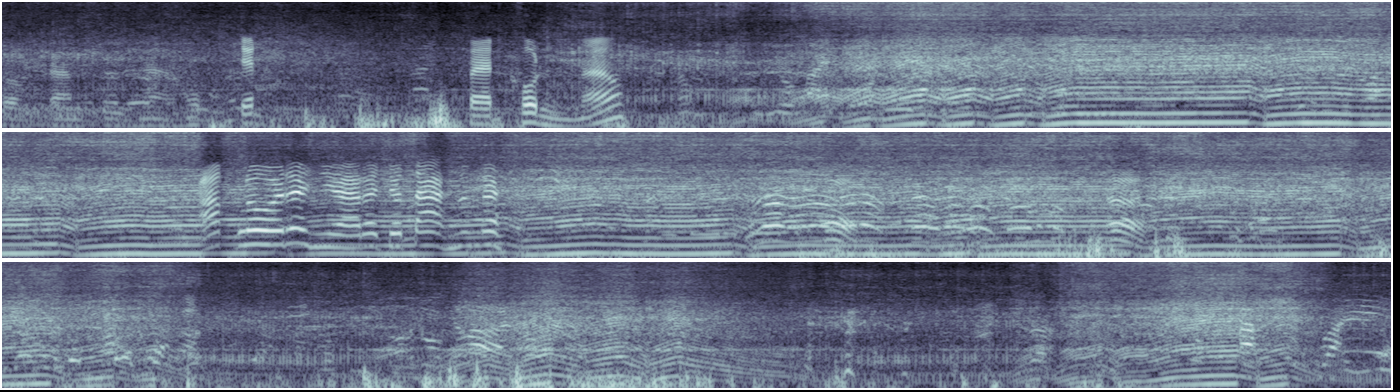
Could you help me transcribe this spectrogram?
สองสามสี่ห้าหกเจ็ดแปดคนเนาะอัก เลยได้เหียได้เจอตานั่นเลยเออเออไหวดู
